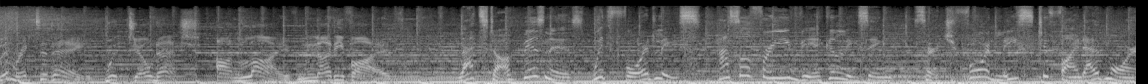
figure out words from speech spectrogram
Limerick Today with Joe Nash on Live 95. Let's talk business with Ford Lease. Hassle free vehicle leasing. Search Ford Lease to find out more.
